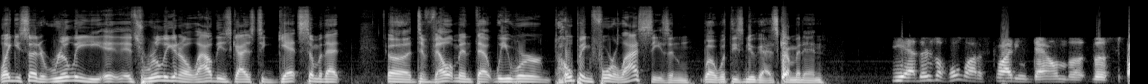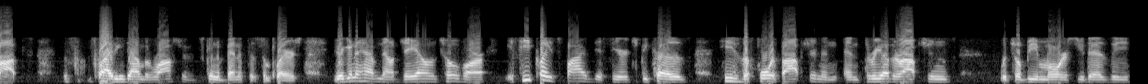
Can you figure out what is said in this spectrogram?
like you said, it really it, it's really going to allow these guys to get some of that uh, development that we were hoping for last season well, with these new guys coming in. Yeah, there's a whole lot of sliding down the the spots, sliding down the roster that's going to benefit some players. You're going to have now Jay Allen Tovar. If he plays five this year, it's because he's the fourth option, and, and three other options, which will be Morris Udeze,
